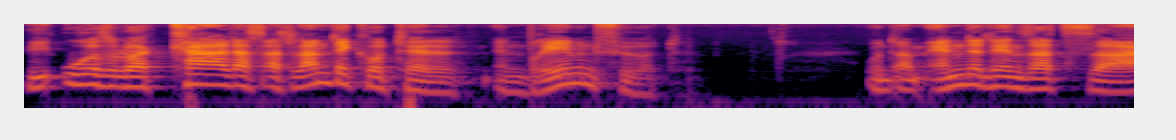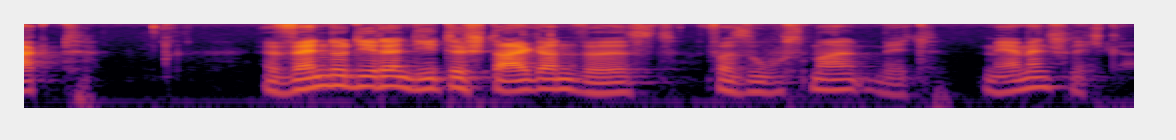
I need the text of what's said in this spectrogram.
wie Ursula Karl das Atlantik Hotel in Bremen führt und am Ende den Satz sagt, wenn du die Rendite steigern willst, versuch's mal mit mehr Menschlichkeit.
